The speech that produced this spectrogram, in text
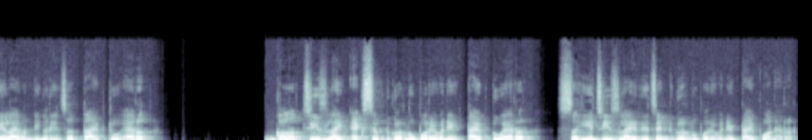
त्यसलाई भन्ने गरिन्छ टाइप टू एरर गलत चिजलाई एक्सेप्ट गर्नु पर्यो भने टाइप टू एरर सही चिजलाई रिजेक्ट गर्नु पर्यो भने टाइप वान एरर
